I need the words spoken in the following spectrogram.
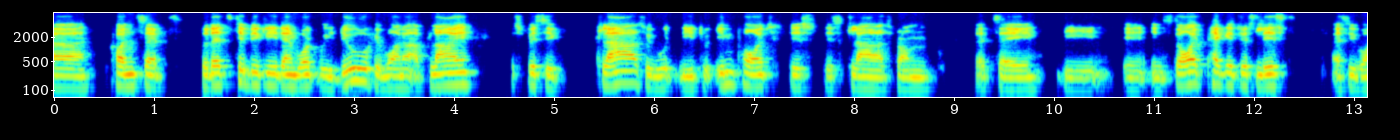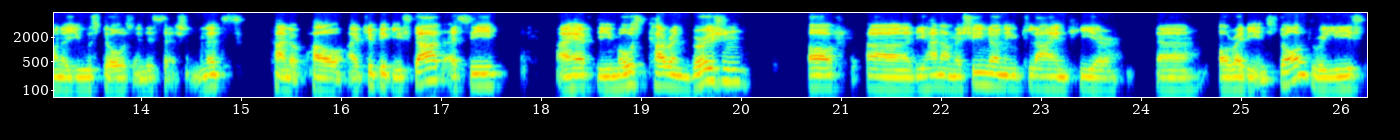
uh, concepts. So that's typically then what we do. If we want to apply a specific class, we would need to import this, this class from, let's say, the installed packages list as we want to use those in this session. And that's kind of how I typically start. I see I have the most current version of uh, the HANA machine learning client here uh, already installed, released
